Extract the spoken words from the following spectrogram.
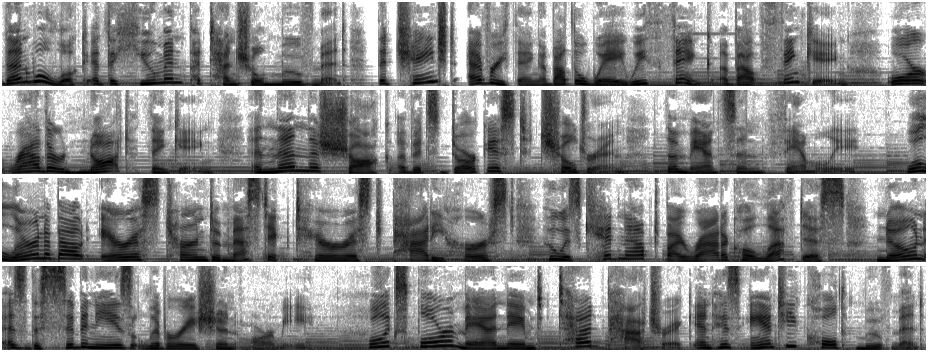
Then we'll look at the human potential movement that changed everything about the way we think about thinking, or rather not thinking, and then the shock of its darkest children, the Manson family. We'll learn about heiress turned domestic terrorist Patty Hearst, who was kidnapped by radical leftists known as the Symbionese Liberation Army we'll explore a man named Ted Patrick and his anti cult movement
